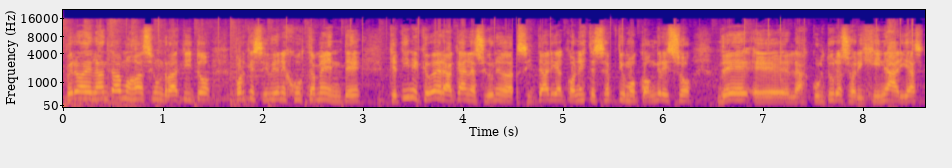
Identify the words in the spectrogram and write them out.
Pero adelantamos hace un ratito porque se viene justamente que tiene que ver acá en la ciudad universitaria con este séptimo congreso de eh, las culturas originarias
